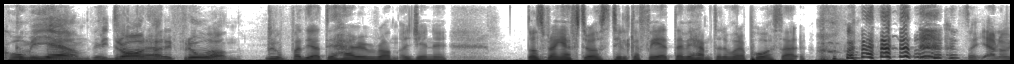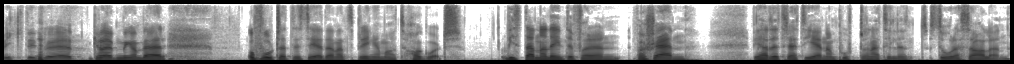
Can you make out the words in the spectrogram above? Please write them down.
Kom, igen, vi drar härifrån! Ropade jag till Harry, Ron och Ginny. De sprang efter oss till kaféet där vi hämtade våra påsar. Så jävla viktigt med klädningen där. Och fortsatte sedan att springa mot Hogwarts. Vi stannade inte förrän, förrän vi hade trätt igenom portarna till den stora salen.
